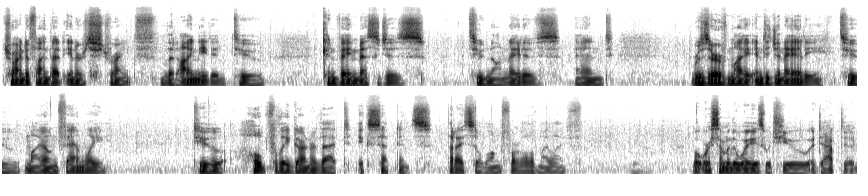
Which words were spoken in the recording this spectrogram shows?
trying to find that inner strength that I needed to convey messages to non natives and reserve my indigeneity to my own family to hopefully garner that acceptance that I so longed for all of my life. What were some of the ways which you adapted?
